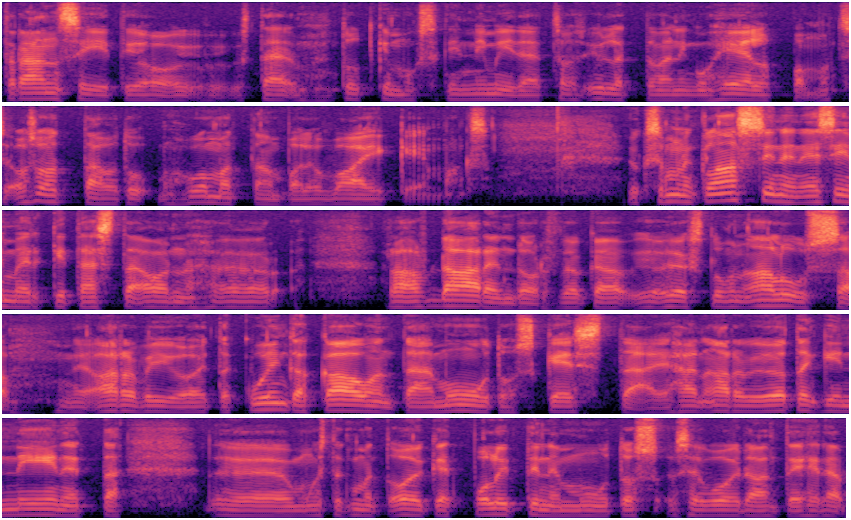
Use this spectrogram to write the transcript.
transitio, sitä tutkimuksessakin nimitä, että se olisi yllättävän niin kuin helppo, mutta se osoittautui huomattavan paljon vaikeammaksi. Yksi semmoinen klassinen esimerkki tästä on Ralf Dahrendorf, joka 90-luvun alussa arvioi, että kuinka kauan tämä muutos kestää. Ja hän arvioi jotenkin niin, että muistatko että oikein, että poliittinen muutos se voidaan tehdä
